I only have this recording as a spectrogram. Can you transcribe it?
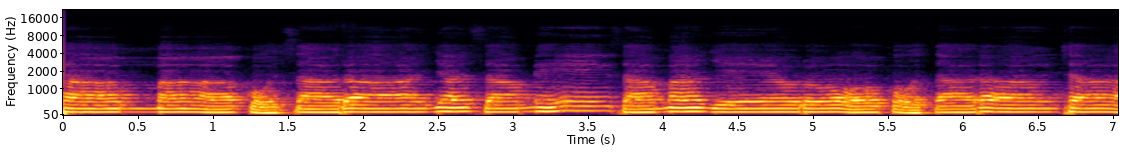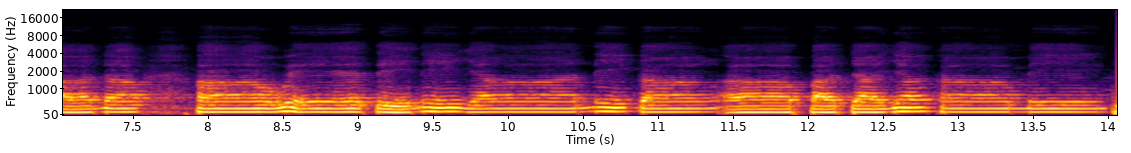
ธรรมากุสารายะสามิงสามาเยโรกุตารังชานาภาเวตินิยานิกังอาปัจจยคามิงเท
